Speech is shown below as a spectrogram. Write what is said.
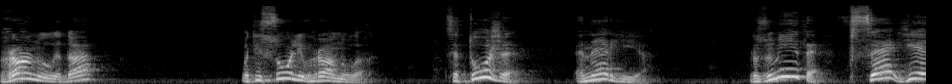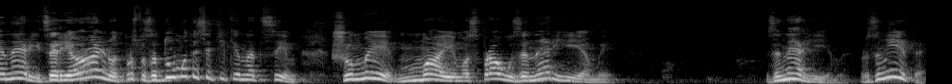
гранули, да? оті солі в гранулах, це теж енергія. Розумієте? Все є енергії. Це реально, от просто задуматися тільки над цим, що ми маємо справу з енергіями. З енергіями. Розумієте?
